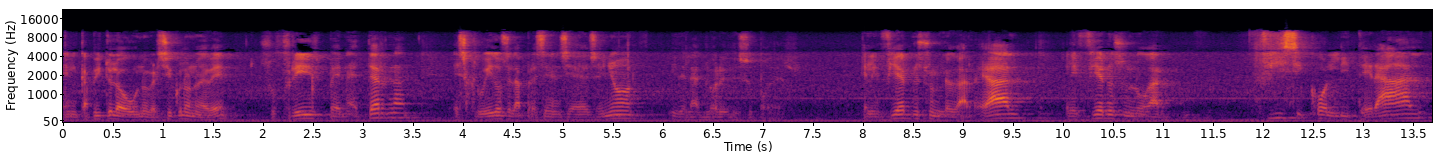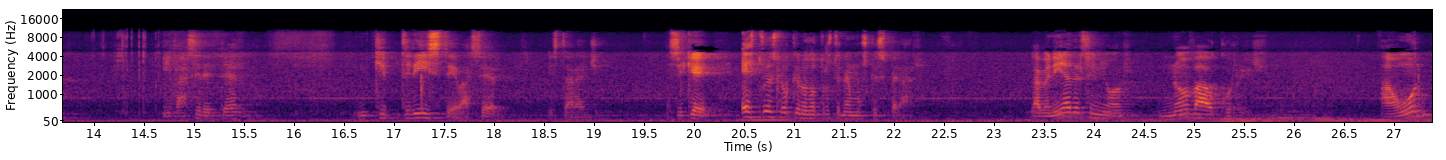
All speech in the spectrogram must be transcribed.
en el capítulo 1, versículo 9, sufrir pena eterna excluidos de la presencia del Señor y de la gloria de su poder. El infierno es un lugar real, el infierno es un lugar físico, literal, y va a ser eterno. Qué triste va a ser estar allí. Así que esto es lo que nosotros tenemos que esperar. La venida del Señor no va a ocurrir aún,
